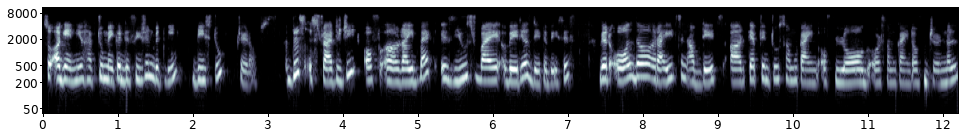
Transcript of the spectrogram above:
So again, you have to make a decision between these two trade-offs. This strategy of uh, write back is used by various databases where all the writes and updates are kept into some kind of log or some kind of journal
